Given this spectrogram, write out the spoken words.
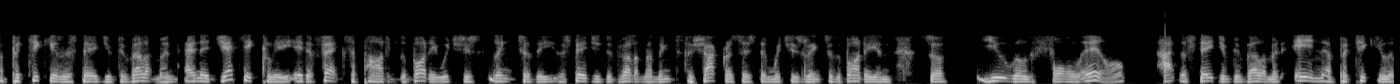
a particular stage of development, energetically it affects a part of the body, which is linked to the, the stages of development, linked to the chakra system, which is linked to the body. And so you will fall ill at the stage of development in a particular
